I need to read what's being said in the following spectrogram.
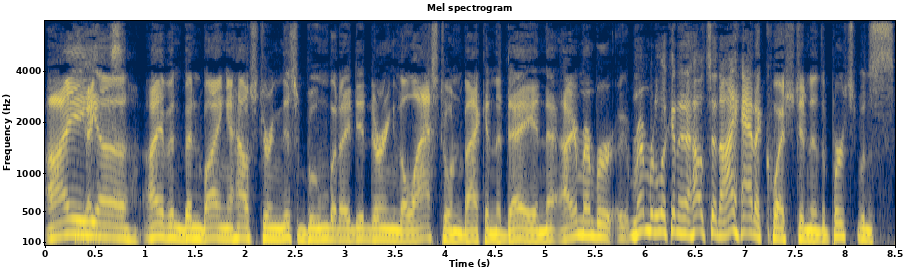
I uh, I haven't been buying a house during this boom, but I did during the last one back in the day, and that, I remember remember looking at a house and I had a question, and the person was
